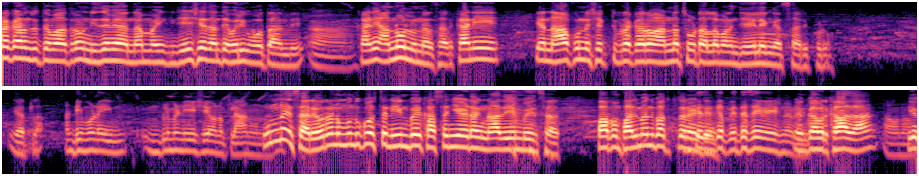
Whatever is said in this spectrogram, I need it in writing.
ప్రకారం చూస్తే మాత్రం నిజమే అన్న ఇంక చేసేదంతా ఎవరికి పోతుంది. కానీ అన్నోళ్ళు ఉన్నారు సార్. కానీ ఇక నాకున్న శక్తి ప్రకారం అన్న చోటల్లా మనం చేయలేం కదా సార్ ఇప్పుడు. అట్లా. అంటే ఇంప్లిమెంట్ చేసే ప్లాన్ ఉన్నాయి సార్. ఎవరైనా ముందుకు వస్తే నేను పోయి కష్టం చేయడానికి నాది ఏం పోయింది సార్. పాపం పది మంది బతుకుతానంటే ఇంకా పెద్ద సేవ చేసినారు. ఇంకా మరి కాదా? ఇక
